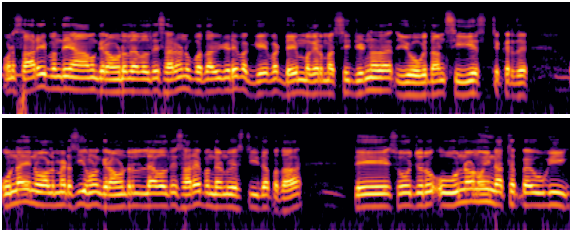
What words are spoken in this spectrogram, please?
ਹੁਣ ਸਾਰੇ ਬੰਦੇ ਆਮ ਗਰਾਊਂਡ ਲੈਵਲ ਤੇ ਸਾਰਿਆਂ ਨੂੰ ਪਤਾ ਵੀ ਜਿਹੜੇ ਵੱਗੇ ਵੱਡੇ ਮਗਰਮੱਛ ਸੀ ਜਿਨ੍ਹਾਂ ਦਾ ਯੋਗਦਾਨ ਸੀ ਇਸ ਚੱਕਰ ਦੇ ਉਹਨਾਂ ਦੀ ਇਨਵੋਲਵਮੈਂਟ ਸੀ ਹੁਣ ਗਰਾਊਂਡ ਲੈਵਲ ਤੇ ਸਾਰੇ ਬੰਦਿਆਂ ਨੂੰ ਇਸ ਚੀਜ਼ ਦਾ ਪਤਾ। ਤੇ ਸੋ ਜਦੋਂ ਉਹਨਾਂ ਨੂੰ ਹੀ ਨੱਥ ਪਊਗੀ,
